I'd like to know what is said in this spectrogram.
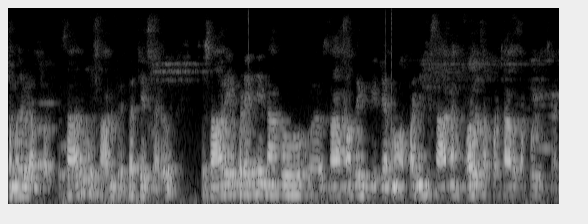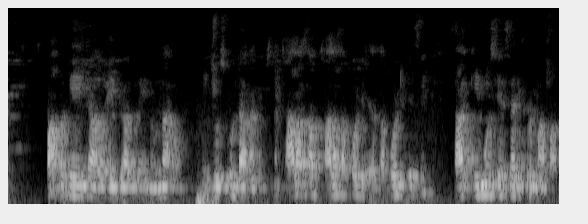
షమల్ డాక్టర్ సార్ సార్ని ప్రిపేర్ చేశారు. సో సార్ ఎప్పుడైతే నాకు సార్ పాప దగ్గరికి వెళ్ళానో అప్పటి నుంచి సార్ నాకు మోరల్ సపోర్ట్ చాలా సపోర్ట్ ఇచ్చారు. పాపకి ఏం కాదు ఏం కాదు నేను ఉన్నాను నేను చూసుకుంటాను అని చెప్పి నాకు చాలా చాలా సపోర్ట్ చేశారు. సపోర్ట్ చేసి సార్ కీమోస్ చేశారు. ఇప్పుడు మా పాప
